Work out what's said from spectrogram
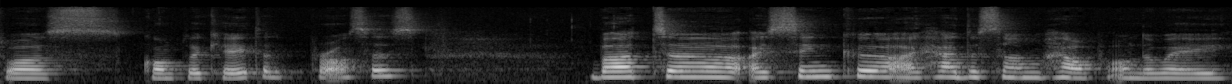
It was complicated process, but uh, I think uh, I had some help on the way.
